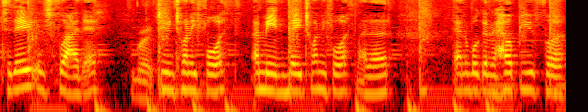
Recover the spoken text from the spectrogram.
today is Friday, Right. June 24th, I mean May 24th, my bad, and we're gonna help you for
